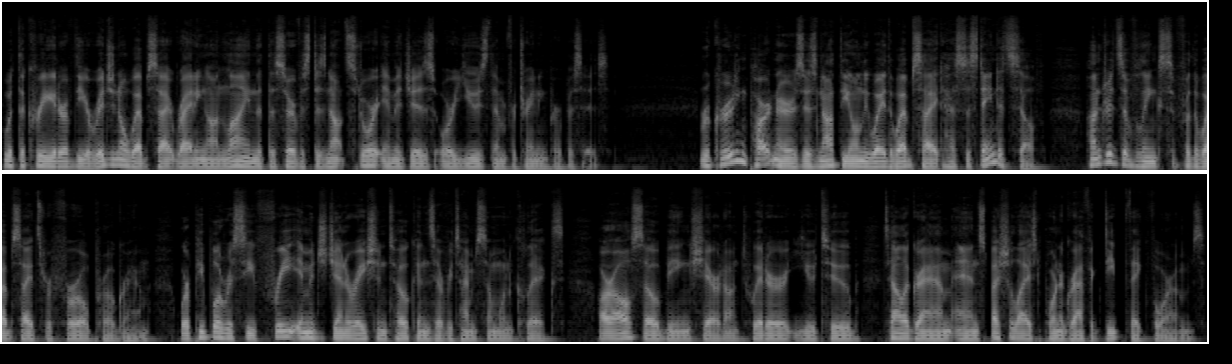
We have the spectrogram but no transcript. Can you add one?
with the creator of the original website writing online that the service does not store images or use them for training purposes. Recruiting partners is not the only way the website has sustained itself. Hundreds of links for the website's referral program, where people receive free image generation tokens every time someone clicks, are also being shared on Twitter, YouTube, Telegram, and specialized pornographic deepfake forums.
